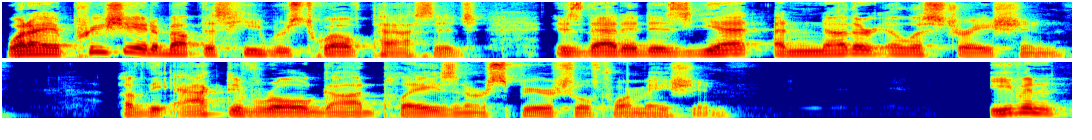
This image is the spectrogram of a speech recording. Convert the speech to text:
What I appreciate about this Hebrews 12 passage is that it is yet another illustration of the active role God plays in our spiritual formation. Even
